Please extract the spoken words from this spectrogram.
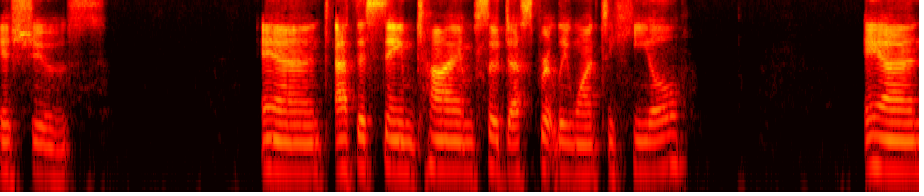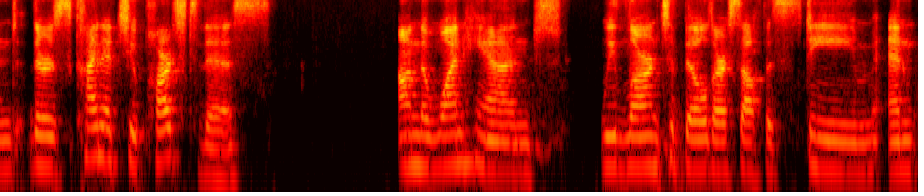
issues and at the same time so desperately want to heal. And there's kind of two parts to this. On the one hand, we learn to build our self-esteem and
